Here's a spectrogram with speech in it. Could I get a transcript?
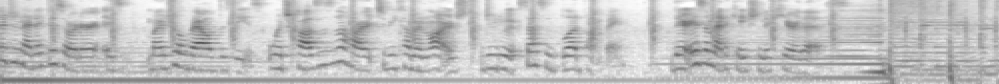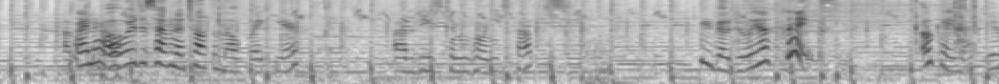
Another genetic disorder is mitral valve disease, which causes the heart to become enlarged due to excessive blood pumping. There is a medication to cure this. I know. Well, we're just having a chocolate milk break here out of these Tim Hortons cups. Here you go, Julia. Thanks. Okay, Matthew.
